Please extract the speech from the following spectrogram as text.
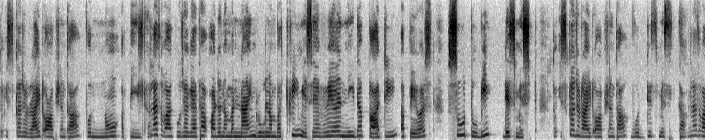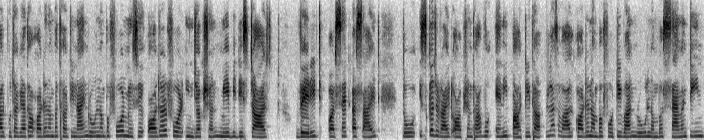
तो इसका जो राइट right ऑप्शन था, वो नो अपील था। अगला सवाल पूछा गया था order number nine rule number three में से where neither party appears suit to be dismissed तो इसका जो राइट right ऑप्शन था, वो डिसमिस था। अगला सवाल पूछा गया था order number thirty nine rule number four में से order for injection may be discharge varied और सेट असाइड तो इसका जो राइट right ऑप्शन था, वो एनी पार्टी था। अगला सवाल order number forty one rule number seventeen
